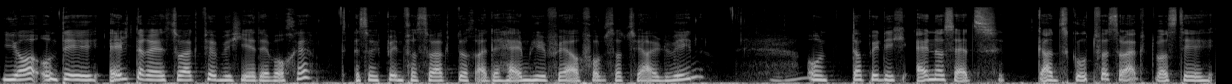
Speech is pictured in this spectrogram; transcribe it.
Ja, und die ältere sorgt für mich jede Woche. Also ich bin versorgt durch eine Heimhilfe auch vom Sozialen Wien. Mhm. Und da bin ich einerseits ganz gut versorgt, was die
